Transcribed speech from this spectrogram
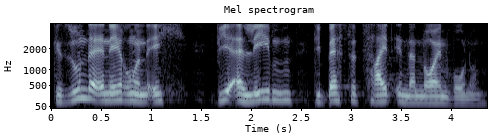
Gesunde Ernährung und ich, wir erleben die beste Zeit in der neuen Wohnung.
